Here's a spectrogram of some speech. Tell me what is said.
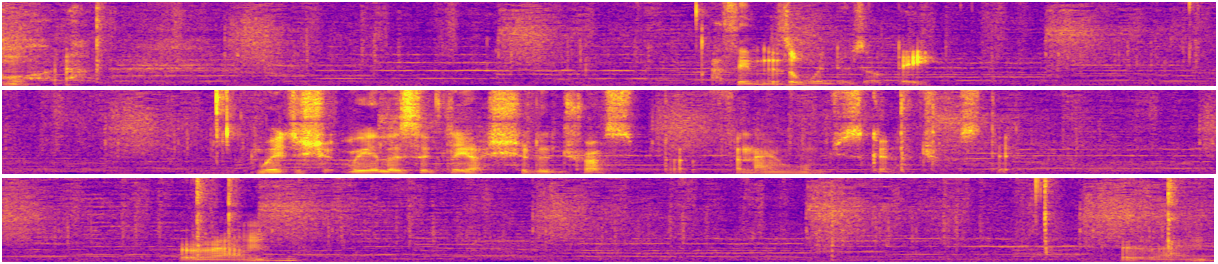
all that. Think there's a Windows update. Which realistically I shouldn't trust, but for now I'm just gonna trust it. Run. Run.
